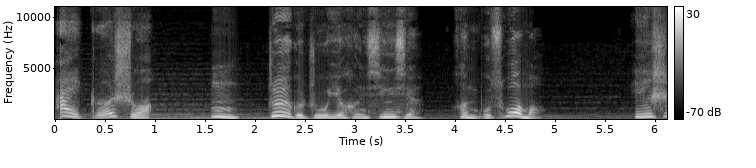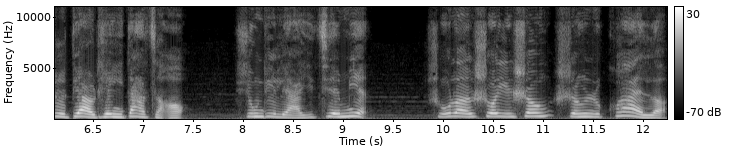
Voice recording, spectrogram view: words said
艾格说：“嗯，这个主意很新鲜，很不错嘛。”于是第二天一大早，兄弟俩一见面，除了说一声生日快乐。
